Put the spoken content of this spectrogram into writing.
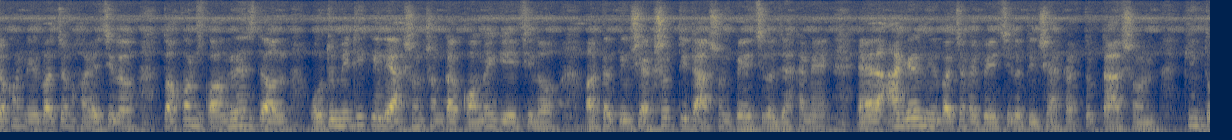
যখন নির্বাচন হয়েছিল, তখন কংগ্রেস দল অটোমেটিক্যালি আসন সংখ্যা কমে গিয়েছিল। অর্থাৎ তিনশো একষট্টিটা আসন পেয়েছিল, যেখানে আগের নির্বাচনে পেয়েছিল তিনশো একাত্তরটা আসন। কিন্তু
